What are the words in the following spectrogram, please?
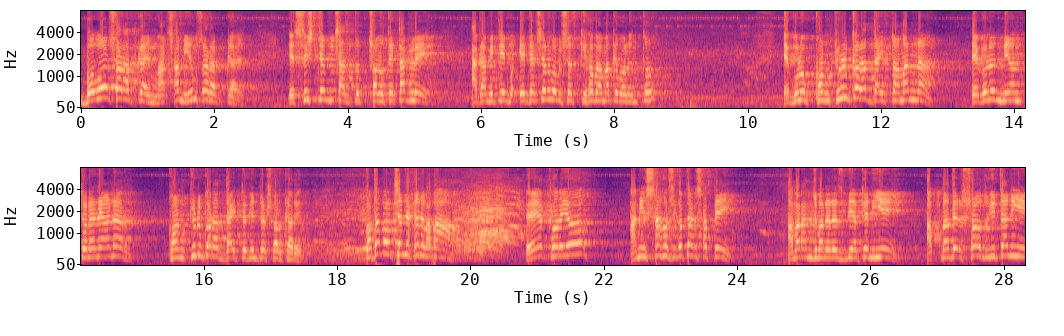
বউও শরাব খায়, মা স্বামীও শরাব খায়। এ সিস্টেম চালতে চলতে থাকলে আগামীতে এ দেশের ভবিষ্যৎ কি হবে আমাকে বলেন তো? এগুলো কন্ট্রোল করার দায়িত্ব আমার না। এগুলো নিয়ন্ত্রণে আনার কন্ট্রোল করার দায়িত্ব কিন্তু সরকারের। কথা বলছেন না কেন বাবা? এরপরেও আমি সাহসিকতার সাথে আমার আঞ্জুমানের এসবিআকে নিয়ে, আপনাদের সহযোগিতা নিয়ে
